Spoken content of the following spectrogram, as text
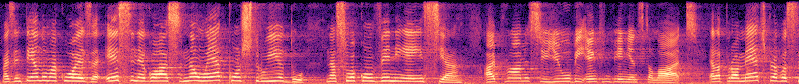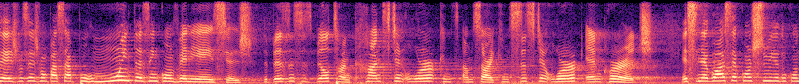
Mas entenda uma coisa, esse negócio não é construído na sua conveniência. I promise you you will be inconvenienced a lot. Ela promete para vocês, vocês vão passar por muitas inconveniências. The business is built on constant work, I'm sorry, consistent work and courage. Esse negócio é construído com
